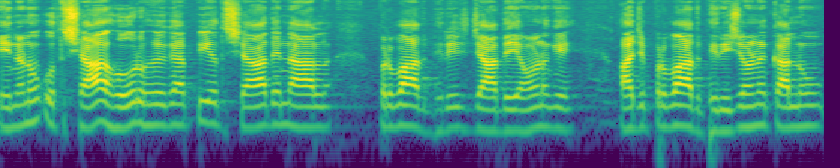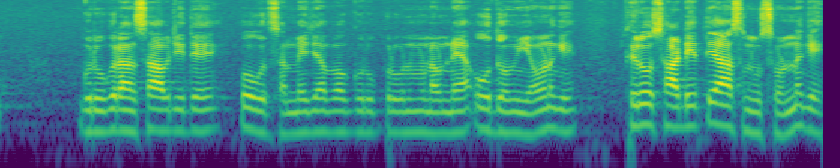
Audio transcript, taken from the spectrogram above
ਇਹਨਾਂ ਨੂੰ ਉਤਸ਼ਾਹ ਹੋਰ ਹੋਏਗਾ ਵੀ ਉਤਸ਼ਾਹ ਦੇ ਨਾਲ ਪ੍ਰਭਾਤ ਫੇਰੀ 'ਚ ਜ਼ਿਆਦੇ ਆਉਣਗੇ। ਅੱਜ ਪ੍ਰਭਾਤ ਫੇਰੀ 'ਚ ਆਉਣਗੇ ਕੱਲ ਨੂੰ ਗੁਰੂ ਗ੍ਰੰਥ ਸਾਹਿਬ ਜੀ ਦੇ ਭੋਗ ਸਮੇਂ ਜਾਂ ਆਪਾਂ ਗੁਰੂ ਪੁਰਬ ਮਨਾਉਂਦੇ ਆ ਉਦੋਂ ਵੀ ਆਉਣਗੇ। ਫਿਰ ਉਹ ਸਾਡੇ ਇਤਿਹਾਸ ਨੂੰ ਸੁਣਨਗੇ।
